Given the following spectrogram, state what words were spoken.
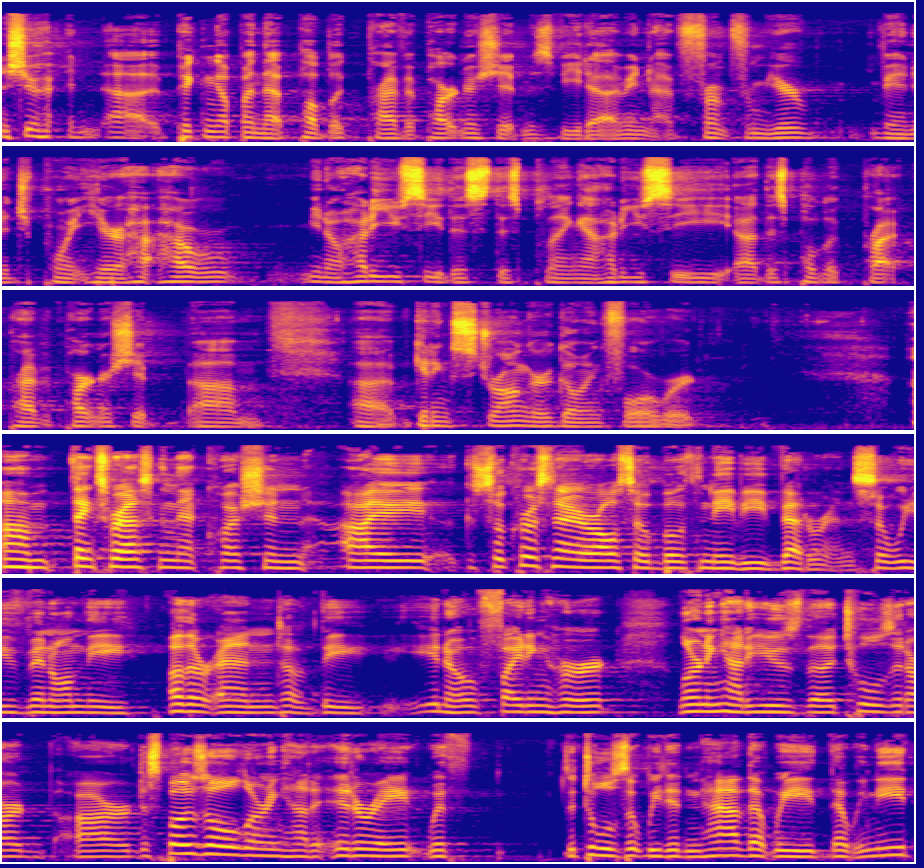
Sure. And uh, picking up on that public-private partnership, Ms. Vida, I mean, uh, from, from your vantage point here, how, how you know, how do you see this this playing out? How do you see uh, this public-private partnership um, uh, getting stronger going forward? Um, thanks for asking that question. I, so Chris and I are also both Navy veterans, so we've been on the other end of the, you know, fighting hurt, learning how to use the tools at our, our disposal, learning how to iterate with the tools that we didn't have that we that we need.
